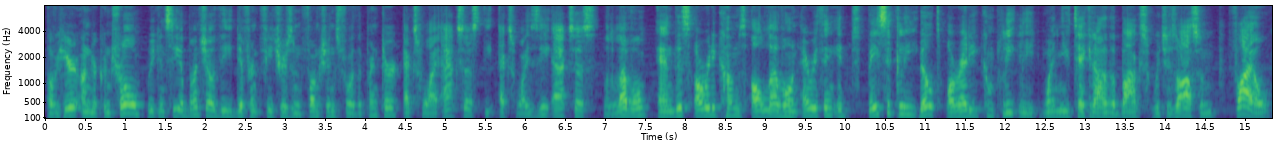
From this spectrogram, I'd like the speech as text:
Over here under control, we can see a bunch of the different features and functions for the printer, XY axis, the XYZ axis, the level, and this already comes all level and everything. It's basically built already completely when you take it out of the box, which is awesome. File,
